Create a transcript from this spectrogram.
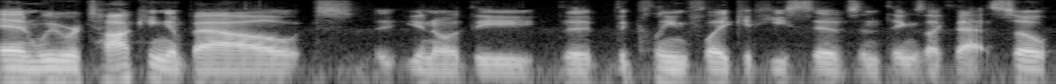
And we were talking about, you know, the the, the clean flake adhesives and things like that. So,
